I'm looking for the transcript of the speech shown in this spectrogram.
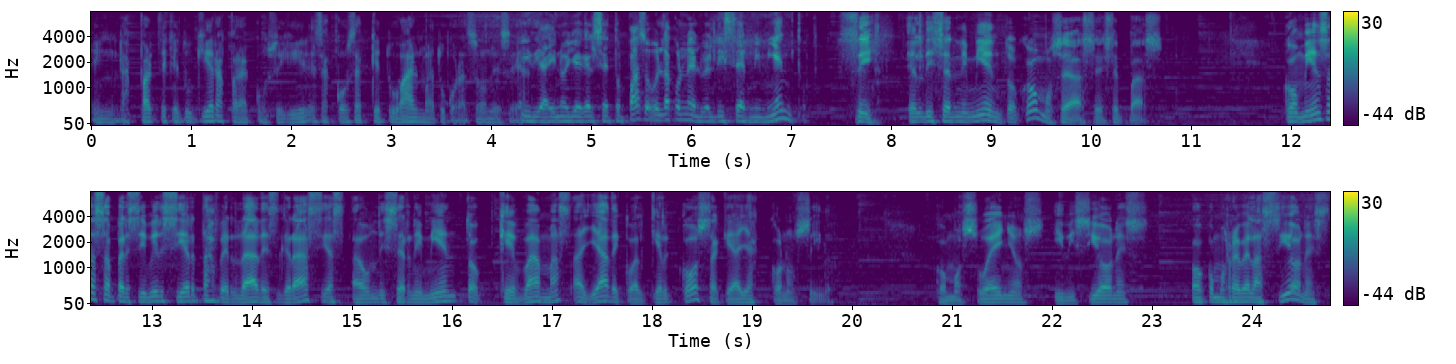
en las partes que tú quieras para conseguir esas cosas que tu alma, tu corazón desea. Y de ahí no llega el sexto paso, ¿verdad, Cornelio? El discernimiento. Sí, el discernimiento, ¿cómo se hace ese paso? Comienzas a percibir ciertas verdades gracias a un discernimiento que va más allá de cualquier cosa que hayas conocido, como sueños y visiones o como revelaciones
